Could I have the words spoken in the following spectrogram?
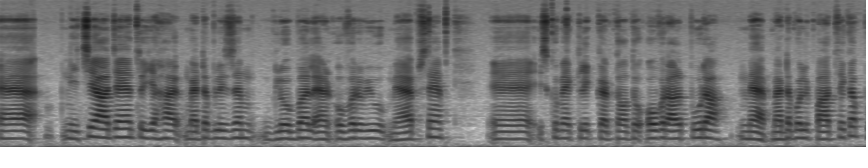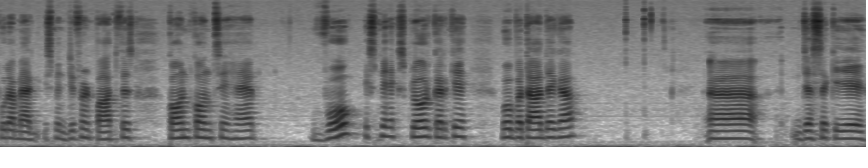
नीचे आ जाएँ तो यहाँ metabolism global and overview maps हैं। इसको मैं क्लिक करता हूँ तो ओवरऑल पूरा मैप मेटाबॉलिक पाथवे का पूरा मैप इसमें डिफरेंट पाथवेज कौन कौन से हैं, वो इसमें एक्सप्लोर करके वो बता देगा। जैसे कि ये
